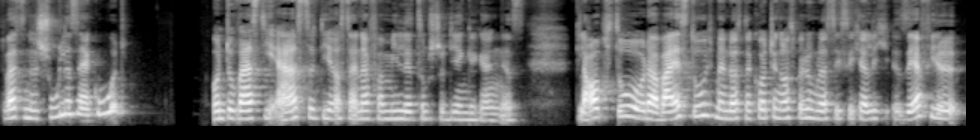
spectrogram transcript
du warst in der Schule sehr gut und du warst die erste, die aus deiner Familie zum Studieren gegangen ist. Glaubst du oder weißt du, ich meine, du hast eine Coaching-Ausbildung, du hast dich sicherlich sehr viel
